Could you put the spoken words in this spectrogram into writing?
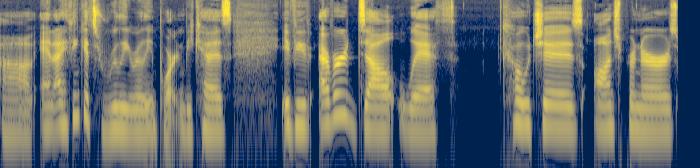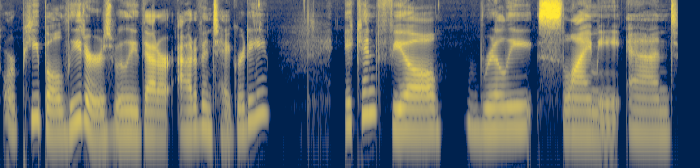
Um, and I think it's really, really important because if you've ever dealt with coaches, entrepreneurs, or people, leaders really, that are out of integrity, it can feel really slimy and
